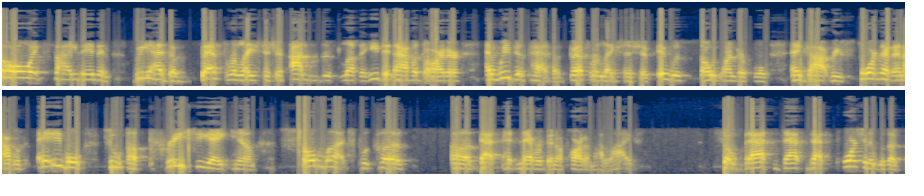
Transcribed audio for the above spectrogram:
so excited and we had the best relationship. I just loved it. He didn't have a daughter, and we just had the best relationship. It was so wonderful, and God restored that, and I was able to appreciate him so much because uh, that had never been a part of my life. So that that that portion, it was a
